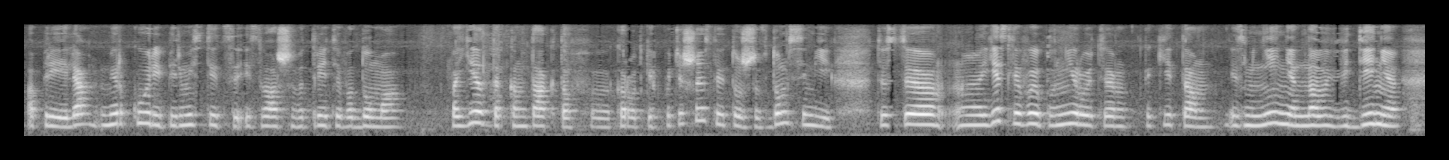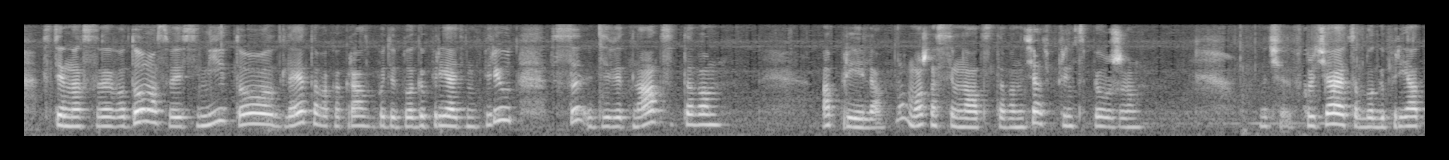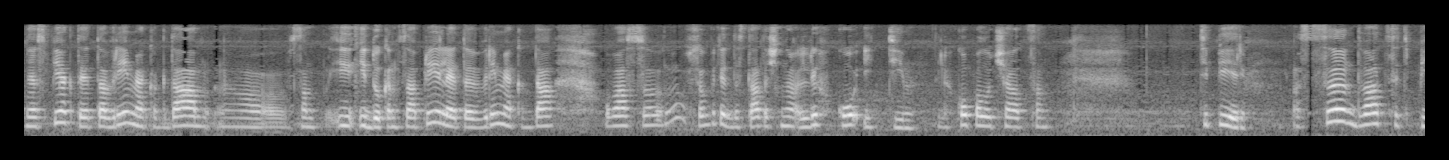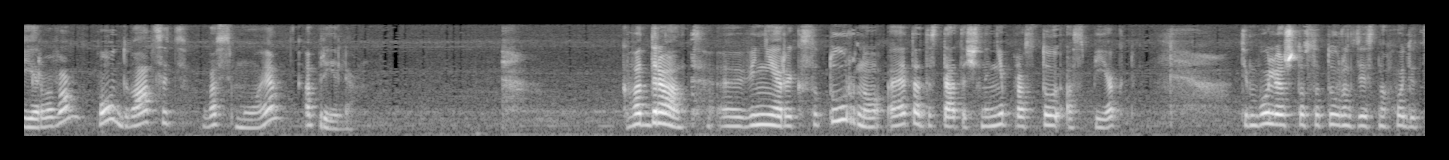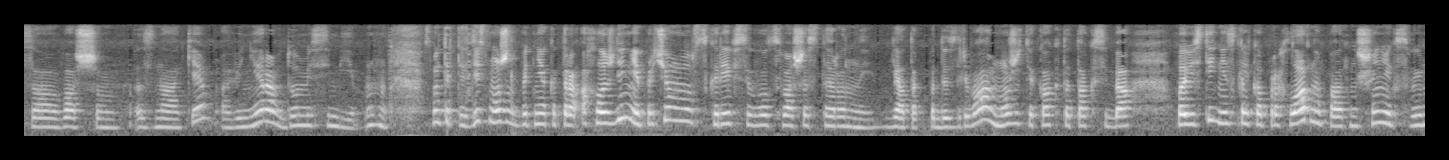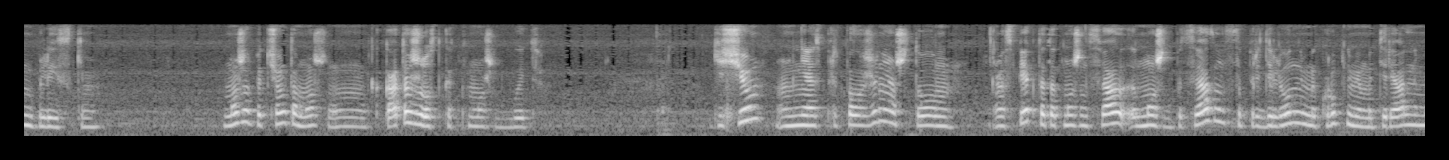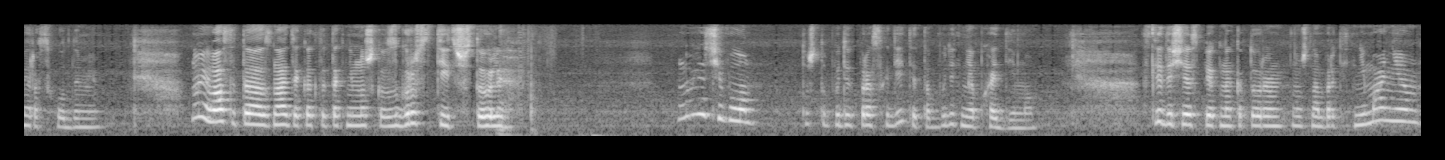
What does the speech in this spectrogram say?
апреля. Меркурий переместится из вашего третьего дома поездок, контактов, э, коротких путешествий тоже в дом семьи. То есть, э, э, если вы планируете какие-то изменения, нововведения в стенах своего дома, своей семьи, то для этого как раз будет благоприятен период с 19 апреля. Ну, можно с 17 начать, в принципе, уже включаются благоприятные аспекты. Это время, когда э, и, и до конца апреля, это время, когда у вас э, ну, все будет достаточно легко идти, легко получаться. Теперь с 21 по 28 апреля. Квадрат э, Венеры к Сатурну – это достаточно непростой аспект. Тем более, что Сатурн здесь находится в вашем знаке, а Венера в доме семьи. Угу. Смотрите, здесь может быть некоторое охлаждение, причем, скорее всего, с вашей стороны. Я так подозреваю, можете как-то так себя повести несколько прохладно по отношению к своим близким. Может быть, чем-то может какая-то жесткость может быть. Еще у меня есть предположение, что аспект этот может, может быть связан с определенными крупными материальными расходами. Ну и вас это, знаете, как-то так немножко взгрустит, что ли. Ну ничего, то, что будет происходить, это будет необходимо. Следующий аспект, на который нужно обратить внимание,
